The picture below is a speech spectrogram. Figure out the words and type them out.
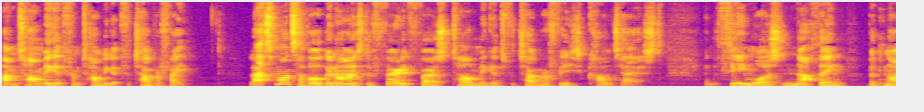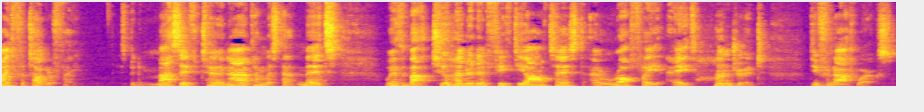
I'm Tom Migot from Tom Migot Photography. Last month I've organised the very first Tom Migot Photography contest and the theme was nothing but night photography. It's been a massive turnout I must admit with about 250 artists and roughly 800 different artworks.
